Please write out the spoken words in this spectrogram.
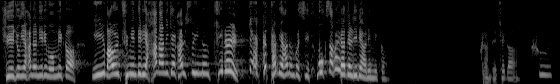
주의 종이 하는 일이 뭡니까? 이 마을 주민들이 하나님께 갈 수 있는 길을 깨끗하게 하는 것이 목사가 해야 될 일이 아닙니까? 그런데 제가 그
